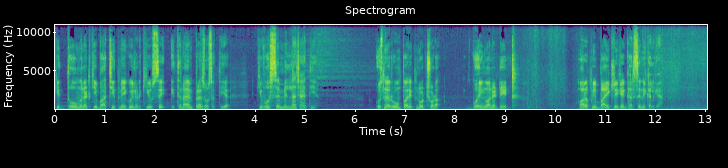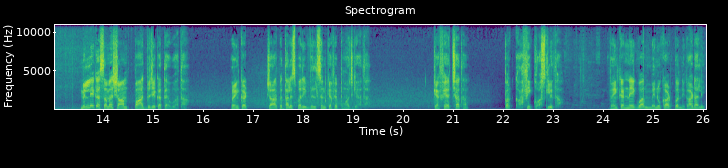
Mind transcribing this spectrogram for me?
कि दो मिनट की बातचीत में ही कोई लड़की उससे इतना इंप्रेस हो सकती है कि वो उससे मिलना चाहती है। उसने रूम पर एक नोट छोड़ा गोइंग ऑन ए डेट और अपनी बाइक लेके घर से निकल गया। मिलने का समय शाम पाँच बजे का तय हुआ था। वेंकट चार पैतालीस पर ही विल्सन कैफ़े पहुँच गया था। कैफ़े अच्छा था, पर काफ़ी कॉस्टली था। वेंकट ने एक बार मेनू कार्ड पर निगाह डाली,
